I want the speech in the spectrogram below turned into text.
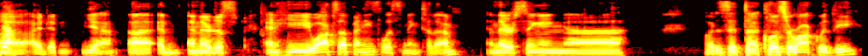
Yeah. Uh, I didn't. Yeah. Uh, and, and they're just, and he walks up and he's listening to them and they're singing, uh, what is it? Uh, Closer Walk with Thee.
